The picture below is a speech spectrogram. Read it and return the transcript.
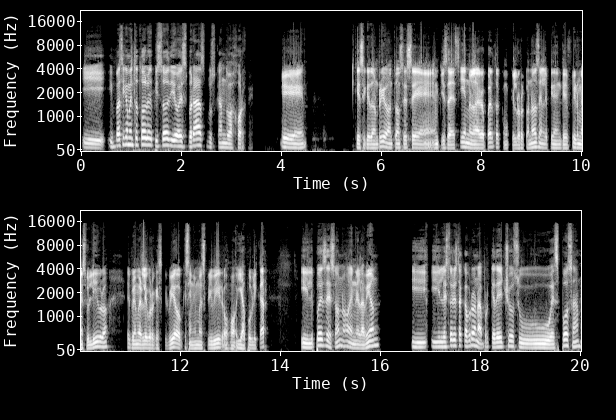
Y, básicamente todo el episodio es Brass buscando a Jorge. Eh, que se quedó en Río, entonces eh, empieza así en el aeropuerto, como que lo reconocen, le piden que firme su libro el primer libro que escribió, que se animó a escribir o, y a publicar. Y pues eso, ¿no? En el avión. Y, y, la historia está cabrona, porque de hecho su esposa,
